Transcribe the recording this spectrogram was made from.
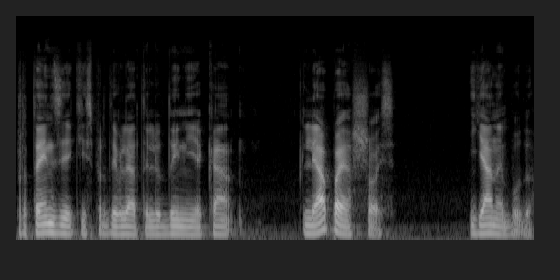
претензії якісь пред'являти людині, яка ляпає щось? Я не буду.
